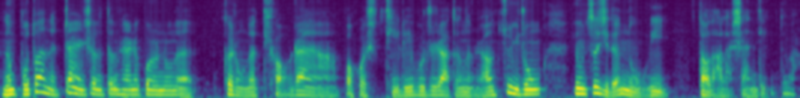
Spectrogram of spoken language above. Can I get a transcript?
能不断的战胜登山这过程中的各种的挑战啊，包括体力不支啊等等，然后最终用自己的努力到达了山顶，对吧？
